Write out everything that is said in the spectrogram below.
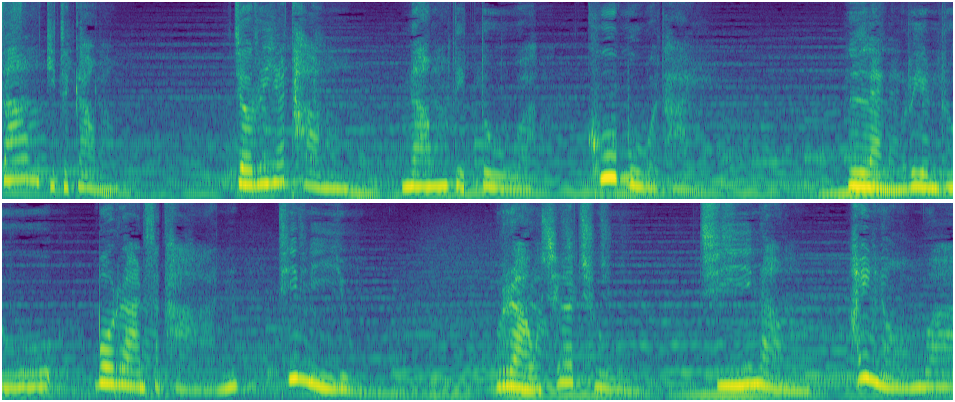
สร้างกิจกรรม จริยธรรมนำติดตัว คู่บัวไทย แหล่งเรียนรู้ โบราณสถาน ที่มีอยู่ เราเชิดชู ชี้นำให้น้อมไหว้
